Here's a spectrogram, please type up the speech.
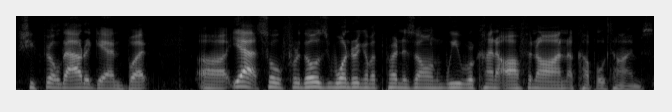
She filled out again, but uh, yeah. So for those wondering about the prednisone, we were kind of off and on a couple of times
